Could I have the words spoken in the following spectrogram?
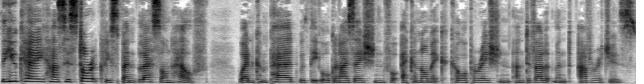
The UK has historically spent less on health when compared with the Organisation for Economic Cooperation and Development averages.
